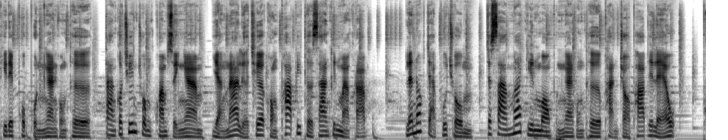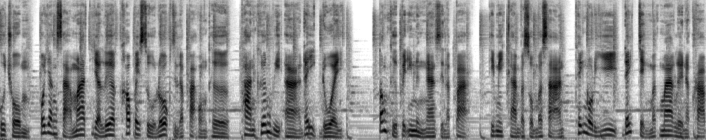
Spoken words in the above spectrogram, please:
ที่ได้พบผลงานของเธอ ต่างก็ชื่นชมความสวยงาม อย่างน่าเหลือเชื่อของภาพที่เธอสร้างขึ้นมาครับ และนอกจากผู้ชมจะสามารถยืนมองผลงานของเธอผ่านจอภาพได้แล้ว ผู้ชมก็ยังสามารถที่จะเลือกเข้าไปสู่โลกศิลปะของเธอ ผ่านเครื่อง VR ได้อีกด้วย ต้องถือเป็นอีกหนึ่งงานศิลปะที่มีการผสมผสานเทคโนโลยีได้เจ๋งมากๆเลยนะครับ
